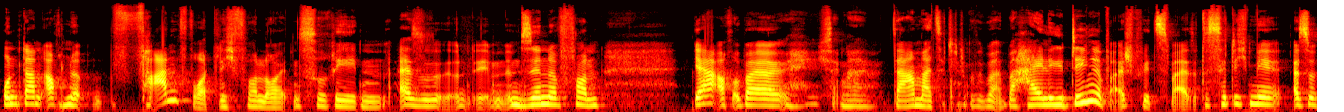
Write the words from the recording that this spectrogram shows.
und dann auch eine, verantwortlich vor Leuten zu reden. Also im, im Sinne von, ja, auch über, ich sag mal, damals über, über heilige Dinge beispielsweise. Das hätte ich mir, also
